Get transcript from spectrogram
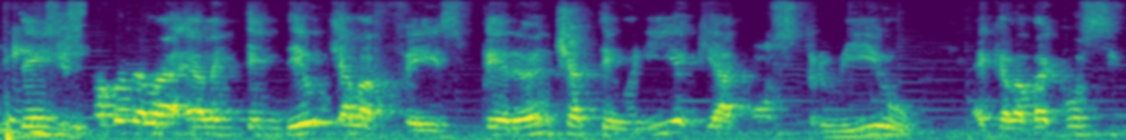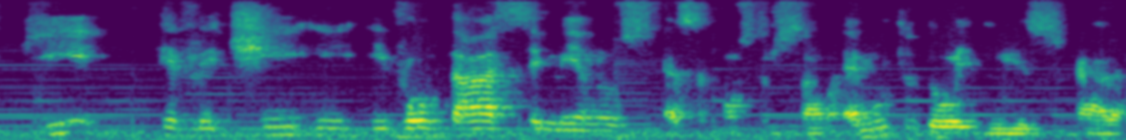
Entende? Entendi. Só quando ela, ela entender o que ela fez perante a teoria que a construiu, é que ela vai conseguir refletir e, e voltar a ser menos essa construção. É muito doido isso, cara.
